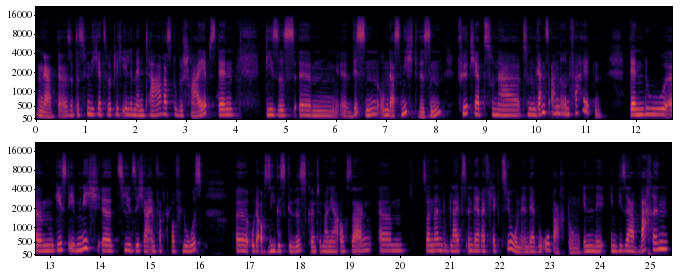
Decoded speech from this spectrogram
Ja, also das finde ich jetzt wirklich elementar, was du beschreibst, denn dieses ähm, Wissen um das Nichtwissen führt ja zu, einer, zu einem ganz anderen Verhalten. Denn du ähm, gehst eben nicht äh, zielsicher einfach drauf los äh, oder auch siegesgewiss, könnte man ja auch sagen, ähm, sondern du bleibst in der Reflexion, in der Beobachtung, in, de, in dieser wachen,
